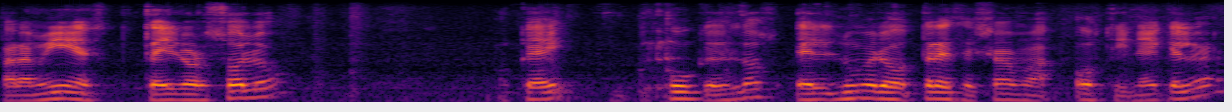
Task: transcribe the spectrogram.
para mí es Taylor solo. Ok, Cook es el 2. El número 3 se llama Austin Eckler.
